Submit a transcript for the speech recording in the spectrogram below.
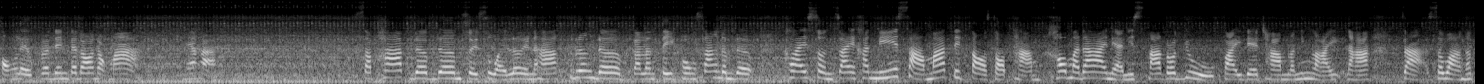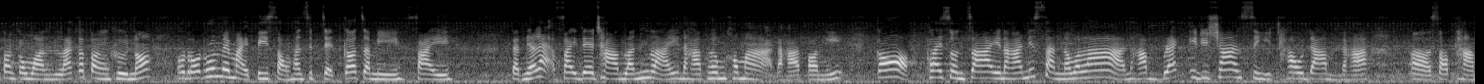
ของเหลวกระเด็นกระดอนออกมาเนี่ยค่ะสภาพเดิมๆสวยๆเลยนะคะ เครื่องเดิมการันตีโครงสร้างเดิมๆ ใครสนใจคันนี้สามารถติดต่อสอบถามเข้ามาได้เนี่ยนนี่สตาร์ทรถอยู่ไฟ daytime running light นะคะ จะสว่างทั้งตอนกลางวันและก็ตอนกลางคืนเนาะรถรุ่นใหม่ๆ ปี 2017 ก็จะมีไฟแบบนี้แหละไฟ daytime running light นะคะ เพิ่มเข้ามานะคะ ตอนนี้ก็ใครสนใจนะคะนิสสันนวล่านะคะ black edition สีเทาดำนะคะออสอบถาม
